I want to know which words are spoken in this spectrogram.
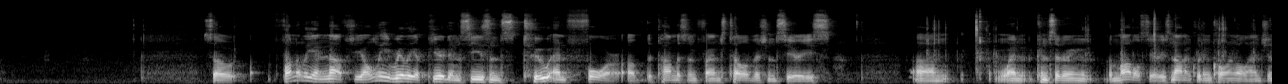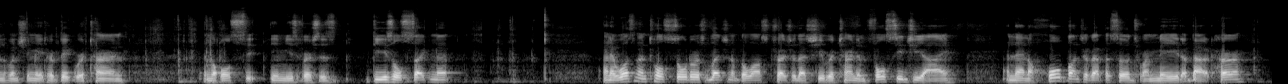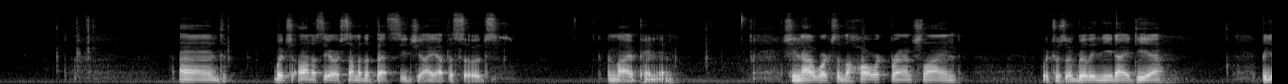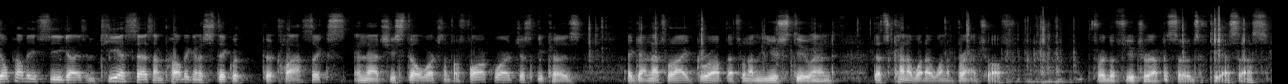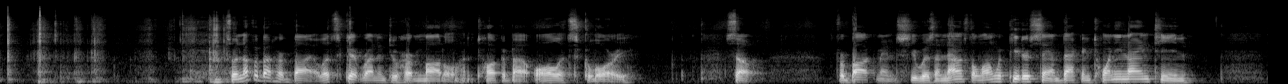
So, funnily enough, she only really appeared in seasons 2 and 4 of the Thomas and Friends television series. Um, when considering the model series, not including All Engines, when she made her big return in the whole Thomas versus Diesel segment. And it wasn't until Sodor's Legend of the Lost Treasure that she returned in full CGI, and then a whole bunch of episodes were made about her, and which honestly are some of the best CGI episodes, in my opinion. She now works on the Harwick branch line, which was a really neat idea. But you'll probably see guys in TSS, I'm probably going to stick with the classics in that she still works on for Ffarquhar just because again, that's what I grew up, that's what I'm used to, and that's kind of what I want to branch off for the future episodes of TSS. So enough about her bio. Let's get right into her model and talk about all its glory. So, for Bachmann, she was announced along with Peter Sam back in 2019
